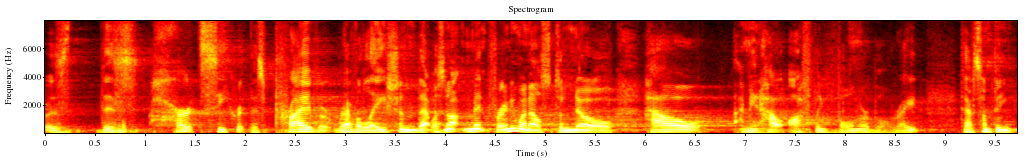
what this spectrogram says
was this heart secret, this private revelation that was not meant for anyone else to know how, I mean, how awfully vulnerable, right? To have something,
